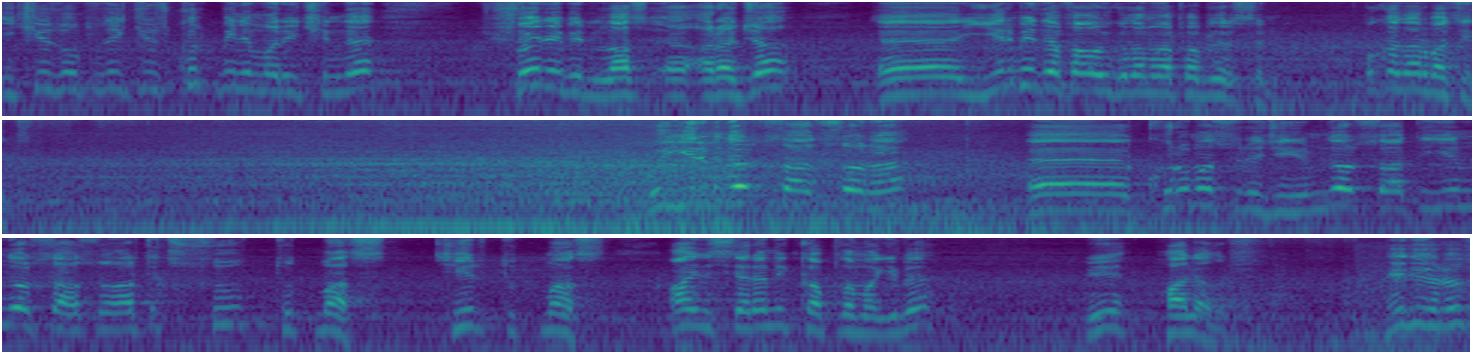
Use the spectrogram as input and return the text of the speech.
230-240 milim var içinde. Şöyle bir las, e, araca e, 20 defa uygulama yapabilirsin. Bu kadar basit. Bu 24 saat sonra e, kuruma süreci 24 saati 24 saat sonra artık su tutmaz. Kir tutmaz. Aynı seramik kaplama gibi bir hal alır. Ne diyoruz?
